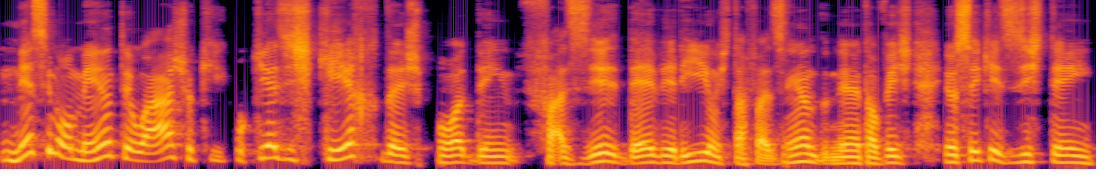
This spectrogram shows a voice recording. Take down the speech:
Nesse momento, eu acho que o que as esquerdas podem fazer, deveriam estar fazendo, né? Talvez. Eu sei que existem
